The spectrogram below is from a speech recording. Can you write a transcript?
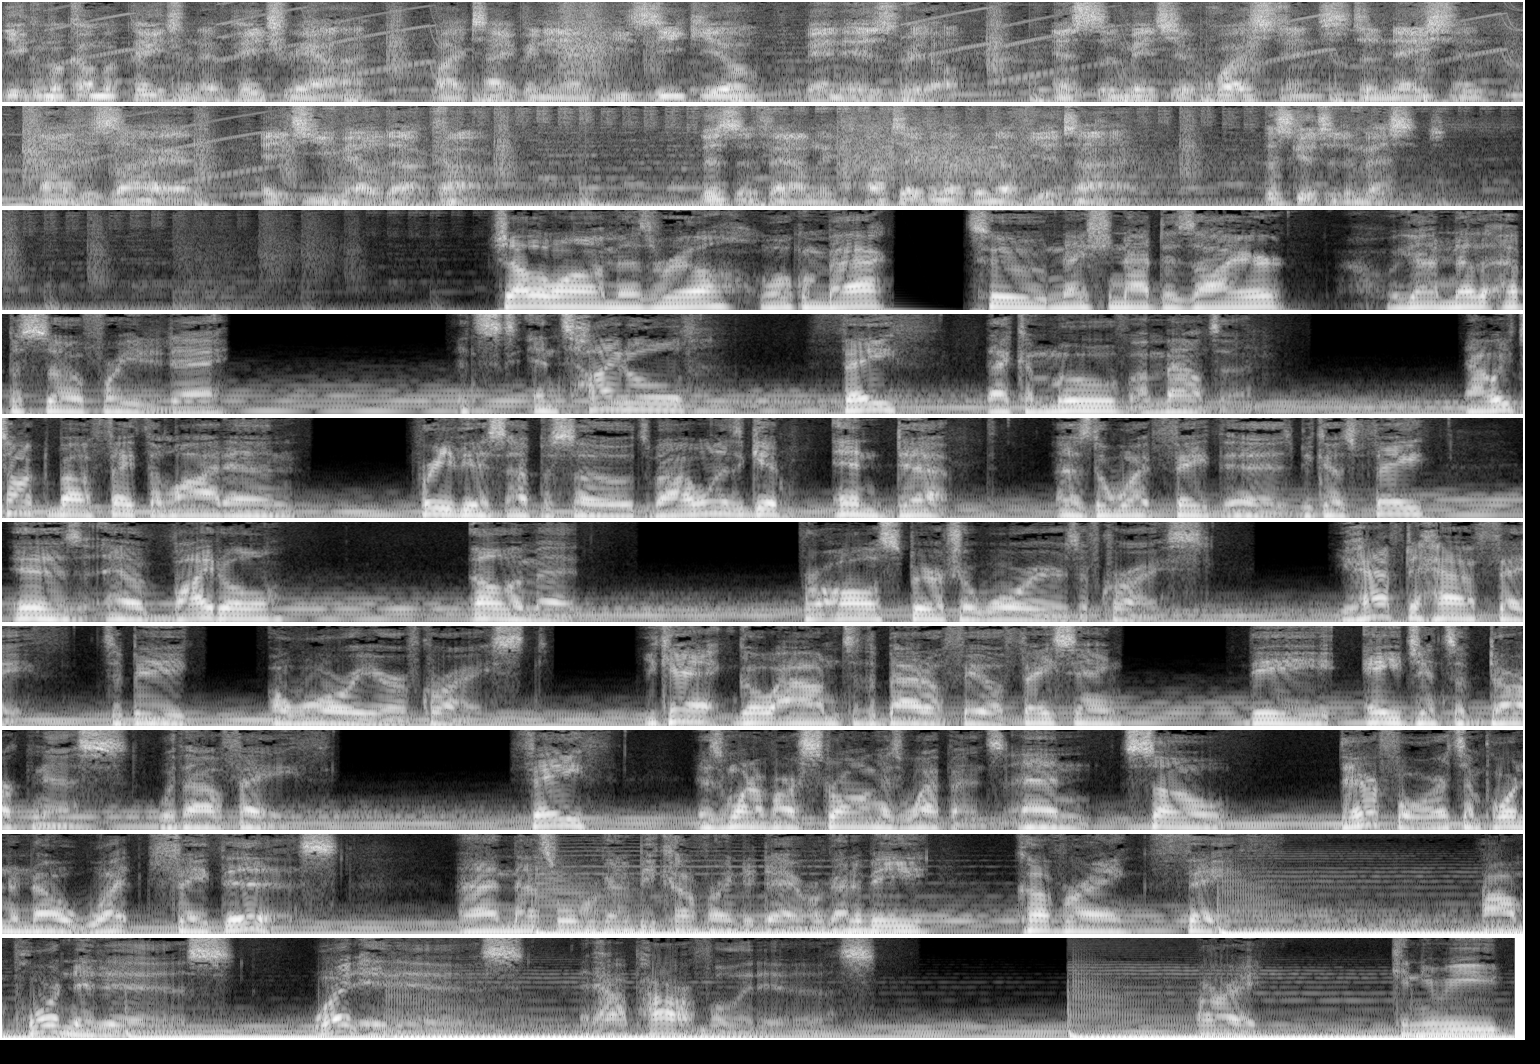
You can become a patron at Patreon by typing in Ezekiel Ben Israel and submit your questions to nationnotdesire at gmail.com. Listen, family, I've taken up enough of your time. Let's get to the message. Shalom, Israel. Welcome back to Nation Not Desired. We got another episode for you today. It's entitled Faith That Can Move a Mountain. Now, we've talked about faith a lot in previous episodes, but I wanted to get in depth as to what faith is because faith is a vital element for all spiritual warriors of Christ. You have to have faith to be a warrior of Christ. You can't go out into the battlefield facing the agents of darkness without faith. Faith is one of our strongest weapons, and so, therefore, it's important to know what faith is. And that's what we're going to be covering today. We're going to be covering faith, how important it is, what it is, and how powerful it is. All right, can you read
